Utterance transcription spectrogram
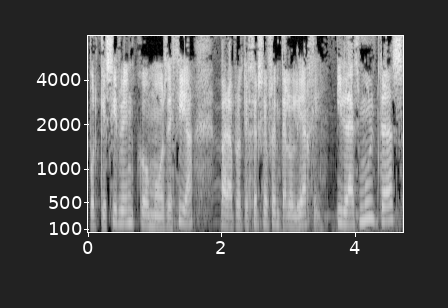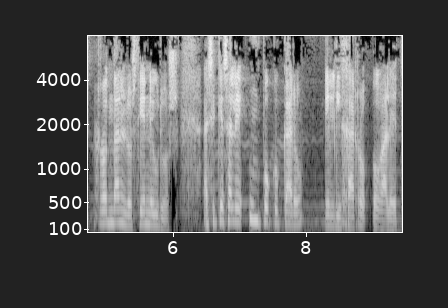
porque sirven, como os decía, para protegerse frente al oleaje y las multas rondan los 100 euros, así que sale un poco caro el guijarro o galet.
